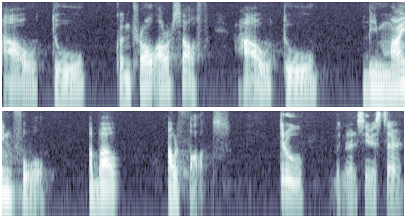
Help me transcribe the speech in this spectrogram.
how to control ourselves, how to be mindful about our thoughts. True. Bener sih, Mister.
